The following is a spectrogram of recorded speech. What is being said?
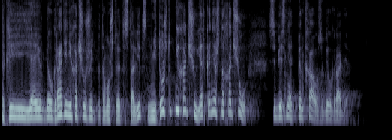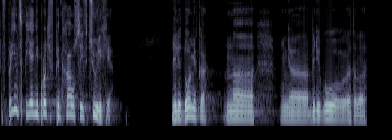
Так и я и в Белграде не хочу жить, потому что это столица. Не то, чтобы не хочу, я конечно, хочу себе снять пентхаус в Белграде. В принципе, я не против пентхауса и в Цюрихе. Или домика на э, берегу этого,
